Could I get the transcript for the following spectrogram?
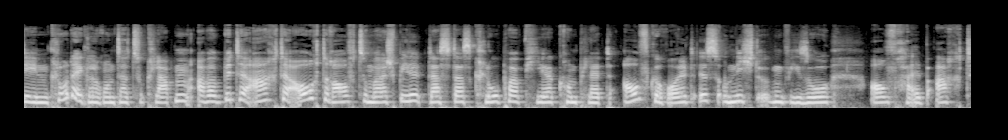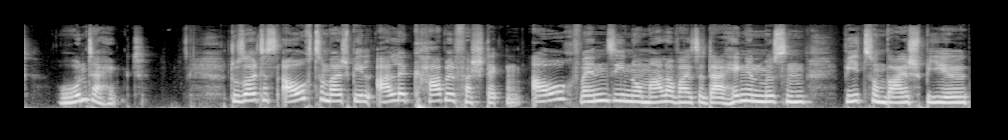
den Klodeckel runterzuklappen, aber bitte achte auch darauf zum Beispiel, dass das Klopapier komplett aufgerollt ist und nicht irgendwie so auf halb acht runterhängt. Du solltest auch zum Beispiel alle Kabel verstecken, auch wenn sie normalerweise da hängen müssen, wie zum Beispiel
